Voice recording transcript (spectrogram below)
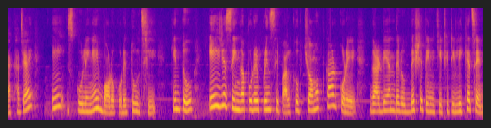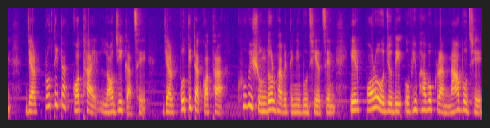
দেখা যায়, এই স্কুলিংয়েই বড় করে তুলছি। কিন্তু এই যে সিঙ্গাপুরের প্রিন্সিপাল খুব চমৎকার করে গার্ডিয়ানদের উদ্দেশ্যে তিনি চিঠিটি লিখেছেন, যার প্রতিটা কথায় লজিক আছে, যার প্রতিটা কথা খুবই সুন্দরভাবে তিনি বুঝিয়েছেন। এরপরও যদি অভিভাবকরা না বোঝে,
